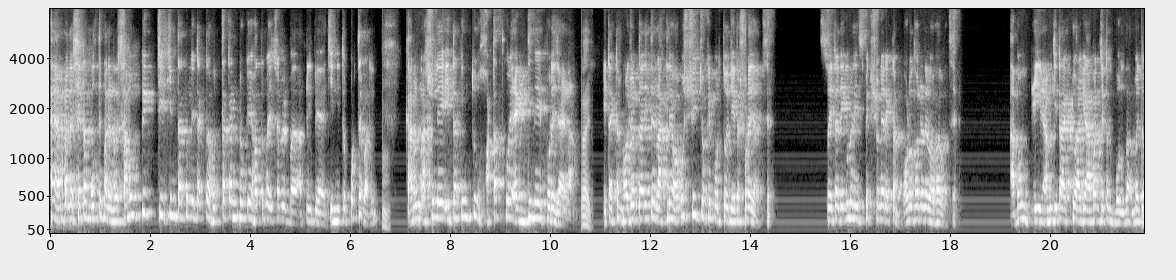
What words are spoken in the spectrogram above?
হ্যাঁ মানে সেটা বলতে পারেন মানে সামগ্রিক চিন্তা করলে এটা একটা হত্যাকাণ্ডকে হত্যা হিসাবে আপনি চিহ্নিত করতে পারেন। কারণ আসলে এটা কিন্তু হঠাৎ করে একদিনে পড়ে যায় না। রাইট এটা একটা নজরদারিতে রাখলে অবশ্যই চোখে পড়তো যে এটা সরে যাচ্ছে। তো এটা রেগুলার ইন্সপেকশনের একটা বড় ধরনের অভাব আছে। এবং এই আমি যেটা একটু আগে আবার যেটা বললাম এটা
